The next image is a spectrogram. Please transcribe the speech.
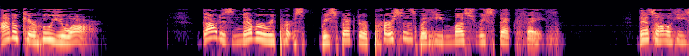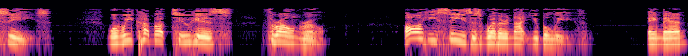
I don't care who you are. God is never a respecter of persons, but he must respect faith. That's all he sees. When we come up to his throne room, all he sees is whether or not you believe. Amen.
